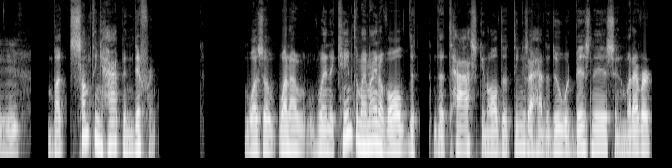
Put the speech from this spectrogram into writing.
Mm-hmm. but something happened different was a when i when it came to my mind of all the the task and all the things i had to do with business and whatever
